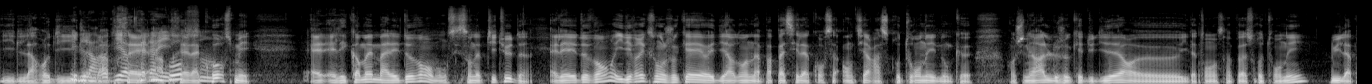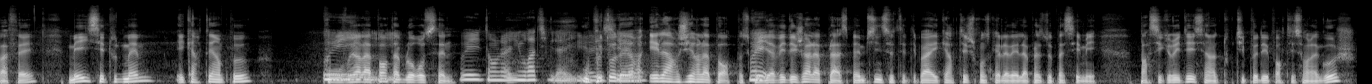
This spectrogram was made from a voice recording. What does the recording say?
Il l'a redit, Il l'a redit après, après la après la course. course, mais elle, elle est quand même allée devant. Bon, c'est son aptitude. Elle est allée devant. Il est vrai que son jockey, euh, Eddie Ardouin, n'a pas passé la course entière à se retourner. Donc, euh, en général, le jockey du leader, euh, il a tendance un peu à se retourner. Lui, il l'a pas fait. Mais il s'est tout de même écarté un peu pour Oui, ouvrir la porte à Blorosen. Oui, dans la ligne droite, il a. il Ou a plutôt d'ailleurs euh, élargir la porte, parce qu'il y avait déjà la place. Même s'il ne s'était pas écarté, je pense qu'elle avait la place de passer. Mais par sécurité, c'est un tout petit peu déporté sur la gauche,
